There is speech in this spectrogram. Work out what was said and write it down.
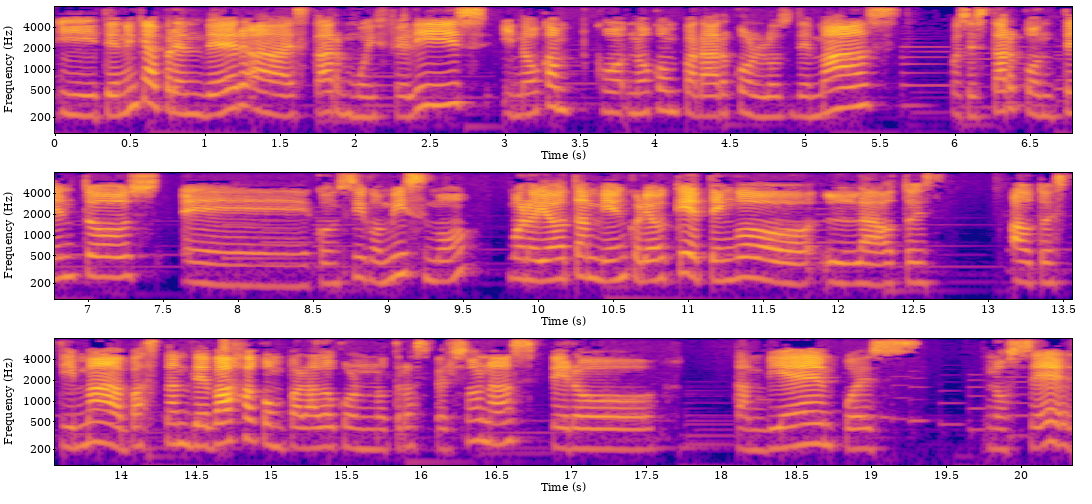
y tienen que aprender a estar muy feliz y no, no comparar con los demás, pues estar contentos eh, consigo mismo. Bueno, yo también creo que tengo la autoestima autoestima bastante baja comparado con otras personas, pero también pues no sé,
